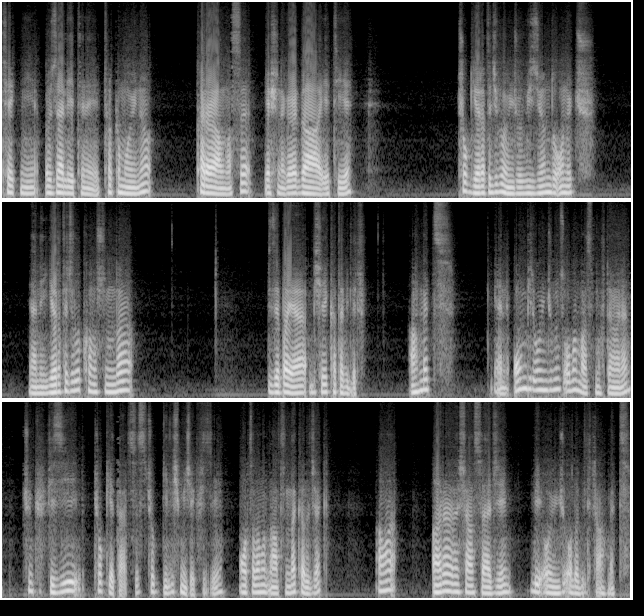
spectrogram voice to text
tekniği, özel yeteneği, takım oyunu, karar alması yaşına göre gayet iyi. Çok yaratıcı bir oyuncu. Vizyonu da 13. Yani yaratıcılık konusunda bize bayağı bir şey katabilir. Ahmet yani 11 oyuncumuz olamaz muhtemelen. Çünkü fiziği çok yetersiz. Çok gelişmeyecek fiziği. Ortalamanın altında kalacak. Ama ara ara şans vereceğim bir oyuncu olabilir Ahmet.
